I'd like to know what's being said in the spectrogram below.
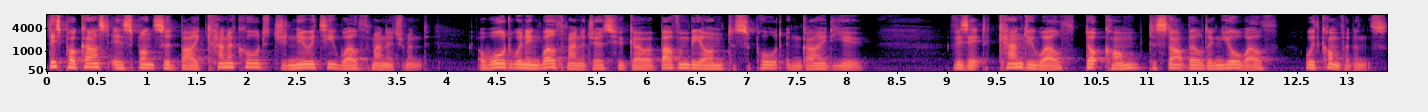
This podcast is sponsored by Canaccord Genuity Wealth Management, award winning wealth managers who go above and beyond to support and guide you. Visit candowealth.com to start building your wealth with confidence.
